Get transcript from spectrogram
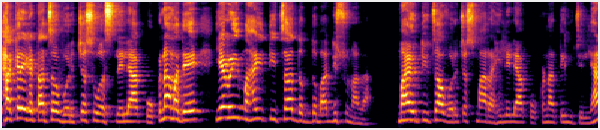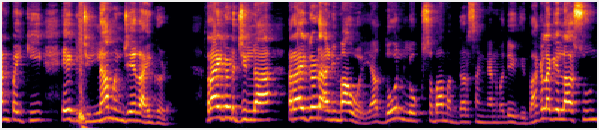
ठाकरे गटाचं वर्चस्व असलेल्या कोकणामध्ये यावेळी महायुतीचा दबदबा दिसून आला. महायुतीचा वर्चस्मा राहिलेल्या कोकणातील जिल्ह्यांपैकी एक जिल्हा म्हणजे रायगड. रायगड जिल्हा रायगड आणि मावळ या दोन लोकसभा मतदारसंघांमध्ये विभागला गेला असून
